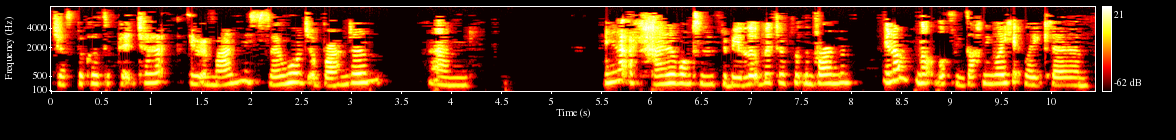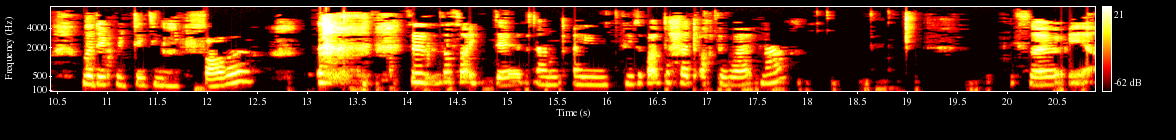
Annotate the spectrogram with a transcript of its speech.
just because the picture it reminded me so much of Brandon, and yeah, I kind of wanted him to be a little bit different than Brandon. You know, not look exactly like it, like um, Lydia was dating her father. So that's what I did, and um, he's about to head off to work now. So yeah,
